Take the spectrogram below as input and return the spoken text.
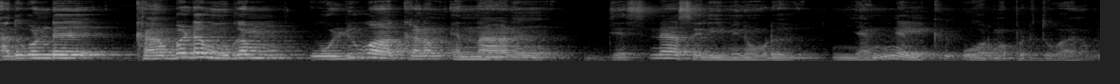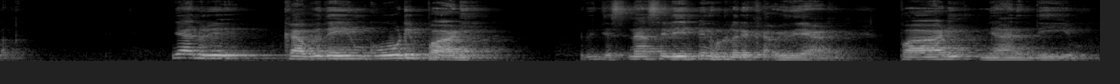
അതുകൊണ്ട് കപടമുഖം ഒഴിവാക്കണം എന്നാണ് ജസ്ന സലീമിനോട് ഞങ്ങൾക്ക് ഓർമ്മപ്പെടുത്തുവാനുള്ളത്. ഞാനൊരു കവിതയും കൂടി പാടി. ഇത് ജസ്ന സലീമിനുള്ളൊരു കവിതയാണ്. പാടി ഞാൻ എന്ത് ചെയ്യും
